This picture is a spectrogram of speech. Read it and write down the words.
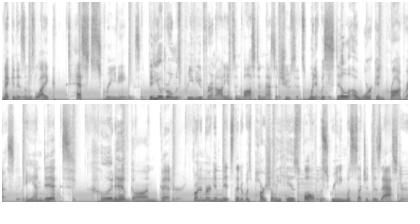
Mechanisms like test screenings. Videodrome was previewed for an audience in Boston, Massachusetts, when it was still a work in progress, and it could have gone better. Cronenberg admits that it was partially his fault the screening was such a disaster.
